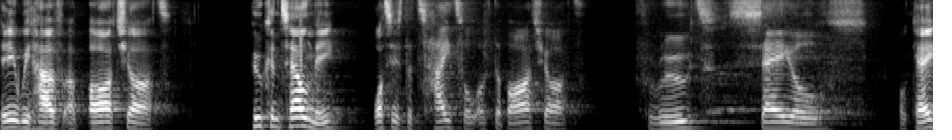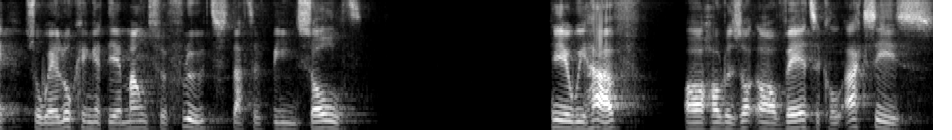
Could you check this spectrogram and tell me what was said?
here we have a bar chart. Who can tell me what is the title of the bar chart? Fruit sales. Okay, so we're looking at the amounts of fruits that have been sold. Here we have our, horizontal, our vertical axes.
